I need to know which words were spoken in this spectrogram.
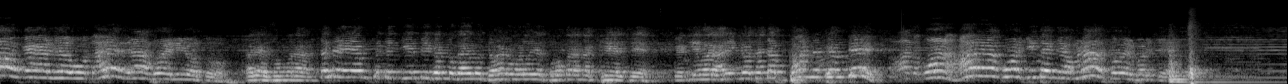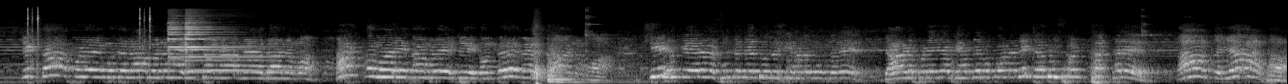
આવ કહેર જેવું તારે રાહ જોઈ રહ્યો તો અરે સુમરા તને એમ છે કે કીર્તિગઢનો ગાયનો ધણ વાળો એ છોકરાના ખેલ છે. કેટલી વાર હારી ગયો છતાં ભાન નથી આવતી. આ તો કોણ? હારે ને કોણ જીતે છે? હમણાં ખબર પડશે. શિક્ષા પડે મુझे ના બનાય તો ના મેદાનમાં હક મારી સાંભળે છે. ગમે મેદાનમાં સિંહ કેરા સુતને દૂધ કરે ઝાડ પડે ને ભેદે મકોડા નહીં જાદુ સંસ્થા આ તૈયાર. થા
